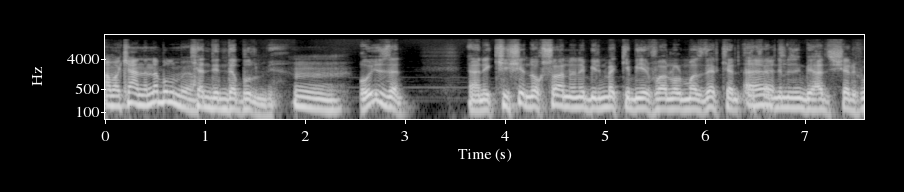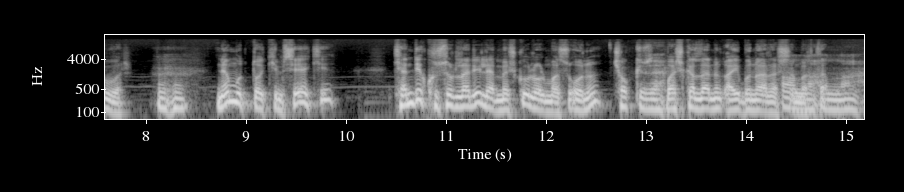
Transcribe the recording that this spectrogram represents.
Ama kendinde bulmuyor. Kendinde bulmuyor. Hmm. O yüzden yani kişi noksanını bilmek gibi irfan olmaz derken Evet. Efendimizin bir hadis-i şerifi var. Ne mutlu kimseye ki kendi kusurlarıyla meşgul olması onu Çok güzel. başkalarının ayıbını Allah araştırmaktan Allah.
